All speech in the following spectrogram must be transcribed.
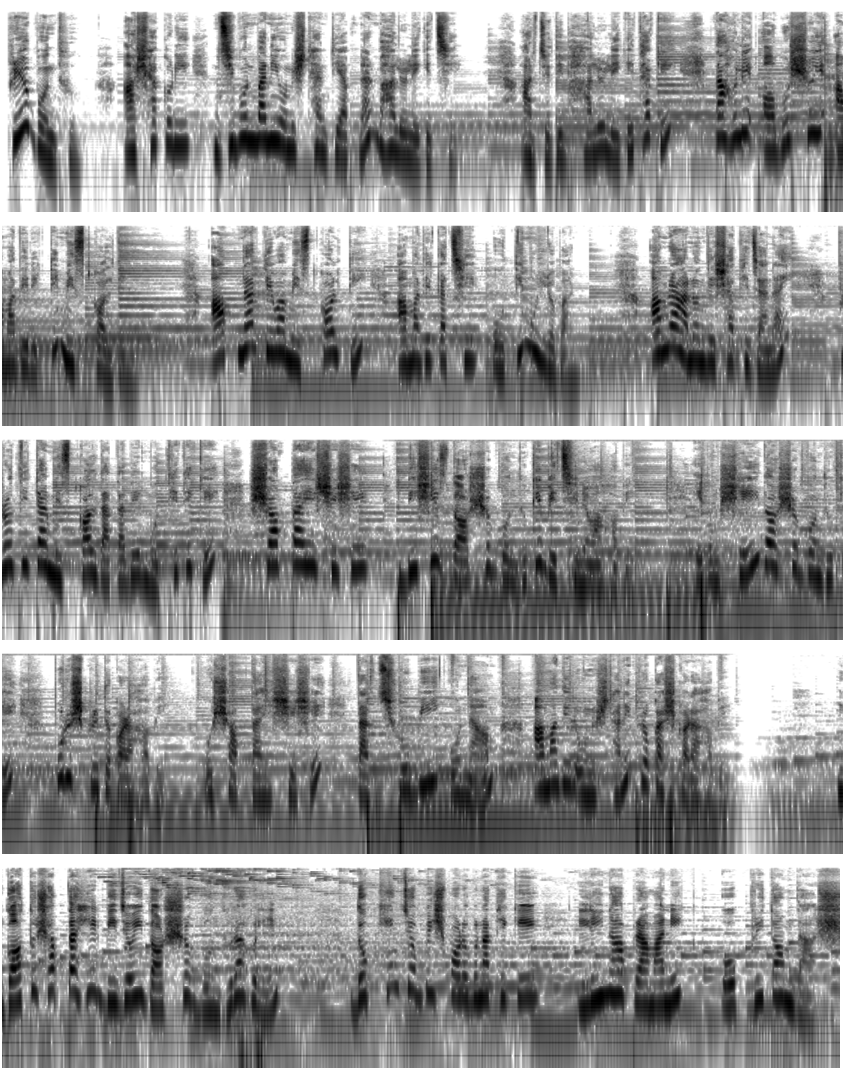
প্রিয় বন্ধু, আশা করি জীবনবাণী অনুষ্ঠানটি আপনার ভালো লেগেছে। আর যদি ভালো লেগে থাকে, তাহলে অবশ্যই আমাদের একটি মিসড কল দিন। আপনার দেওয়া মিসড কলটি আমাদের কাছে অতি মূল্যবান। আমরা আনন্দের সাথে জানাই প্রতিটা মিসড কল দাতাদের মধ্যে থেকে সপ্তাহের শেষে বিশেষ দর্শক বন্ধুকে বেছে নেওয়া হবে এবং সেই দর্শক বন্ধুকে পুরস্কৃত করা হবে ও সপ্তাহের শেষে তার ছবি ও নাম আমাদের অনুষ্ঠানে প্রকাশ করা হবে। গত সপ্তাহের বিজয়ী দর্শক বন্ধুরা হলেন দক্ষিণ চব্বিশ পরগনা থেকে লীনা প্রামাণিক ও প্রীতম দাস।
